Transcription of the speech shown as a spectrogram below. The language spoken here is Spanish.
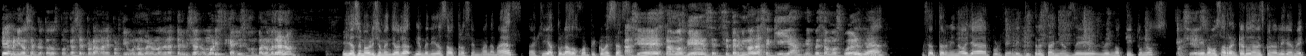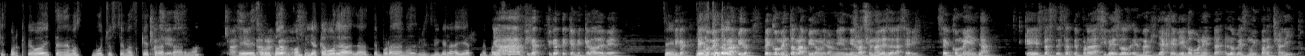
Bienvenidos siempre a todos podcast, el programa deportivo número uno de la televisión humorística. Yo soy Juan Pablo Medrano. Y yo soy Mauricio Mendiola. Bienvenidos a otra semana más. Aquí a tu lado, Juanpi. ¿Cómo estás? Así es, estamos bien. Se, se terminó la sequía, empezamos fuerte. Sí, ya. O sea, terminó ya por fin 23 años de, de no títulos. Así Eh, es. vamos a arrancar de una vez con la Liga MX porque hoy tenemos muchos temas que tratar. ¿no? Así Eh, es, sobre todo, arrancamos. Juanpi ya acabó la, la temporada, ¿no? De Luis Miguel ayer, me parece. Ya, fíjate, fíjate que me quedó de ver. Sí. Fíjate, Sí, te comento rápido, te comento rápido, mira, mis, mis racionales de la serie. Se comenta que esta, esta temporada, si ves los- el maquillaje de Diego Boneta, lo ves muy parchadito.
